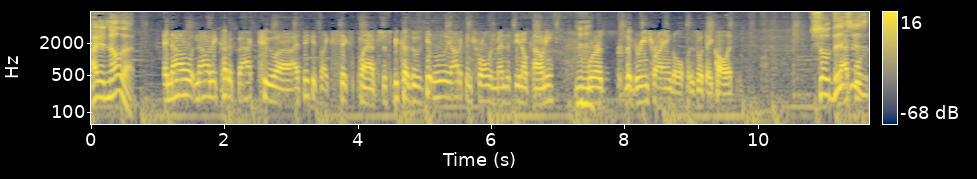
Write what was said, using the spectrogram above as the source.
I didn't know that. And now, now they cut it back to uh, I think it's like six plants, just because it was getting really out of control in Mendocino County, Mhm. where the Green Triangle is what they call it. So this That's is.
